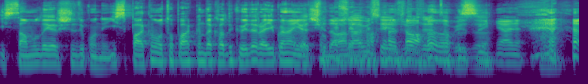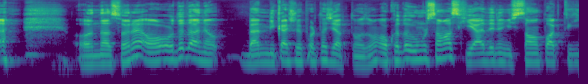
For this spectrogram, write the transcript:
İstanbul'da yarıştırdık onu. İspark'ın otoparkında Kadıköy'de Raikkonen Evet, yarışı. çok Daha güzel bir seyirci tabii. Yani. Ondan sonra orada da hani ben birkaç röportaj yaptım o zaman. O kadar umursamaz ki ya dedim İstanbul Park'taki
